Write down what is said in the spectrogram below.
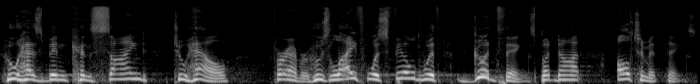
who has been consigned to hell forever, whose life was filled with good things, but not ultimate things,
